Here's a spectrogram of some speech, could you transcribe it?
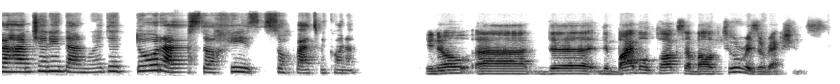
و همچنین در مورد دو رستاخیز صحبت می‌کنم You know, uh, the the Bible talks about two resurrections.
